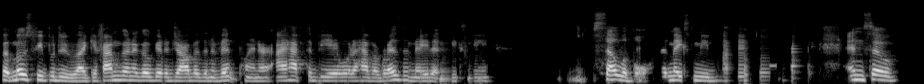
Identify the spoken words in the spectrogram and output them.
but most people do. Like if I'm going to go get a job as an event planner, I have to be able to have a resume that makes me sellable, that makes me. And so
